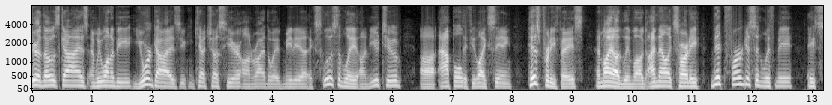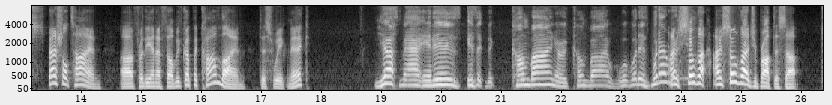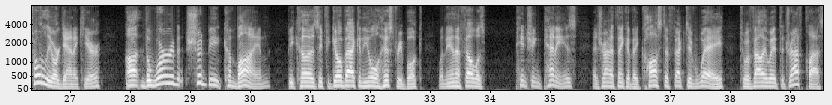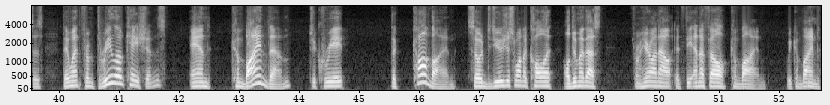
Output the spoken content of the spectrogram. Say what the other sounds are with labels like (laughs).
We are those guys, and we want to be your guys. You can catch us here on Ride the Wave Media exclusively on YouTube, uh, Apple, if you like seeing his pretty face and my ugly mug. I'm Alex Hardy. Nick Ferguson with me. A special time uh, for the NFL. We've got the combine this week, Nick. Yes, man, it is. Is it the combine or combine? What, what is whatever? I'm so glad. I'm so glad you brought this up. Totally organic here. Uh, the word should be combine because if you go back in the old history book, when the NFL was pinching pennies and trying to think of a cost-effective way to evaluate the draft classes, they went from three locations and combined them to create the combine. So, do you just want to call it? I'll do my best. From here on out, it's the NFL combine. We combined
